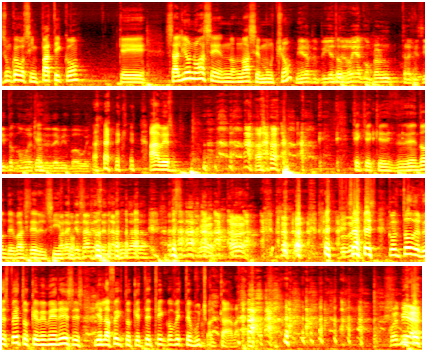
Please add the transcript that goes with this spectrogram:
es un juego simpático que salió no hace, no, no hace mucho. Mira, Pepillo, Tú- te voy a comprar un trajecito como este ¿Qué? de David Bowie. a ver. ¿Qué, qué, qué, ¿De dónde va a ser el circo? Para que salgas en la jugada. Mira, ahora, Pues, ¿Sabes? Con todo el respeto que me mereces y el afecto que te tengo, vete mucho al cara. pues mira,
